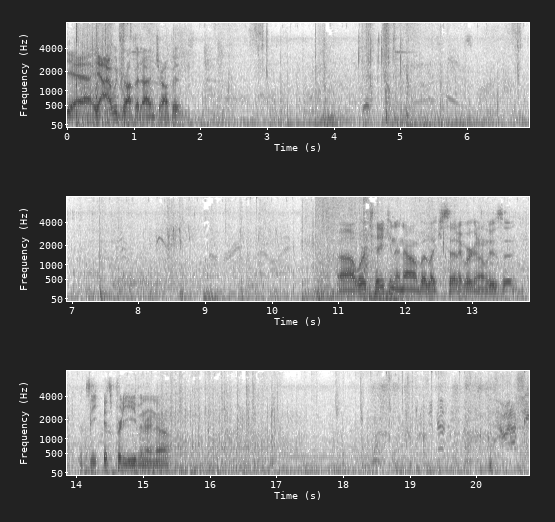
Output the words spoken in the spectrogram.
Yeah, yeah, I would drop it. I'd drop it. Uh, we're taking it now, but like you said, we're gonna lose it. It's it's pretty even right now. Subarashi.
